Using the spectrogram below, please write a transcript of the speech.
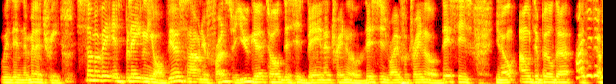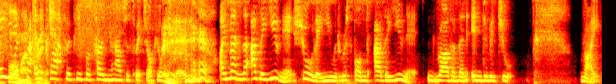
within the military. Some of it is blatantly obvious and out in your front. So you get told this is bayonet training or this is rifle training or this is, you know, how to build a, I didn't mean you were sat trench. in a class with people telling you how to switch off your feelings. I meant that as a unit, surely you would respond as a unit rather than individual. Right.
